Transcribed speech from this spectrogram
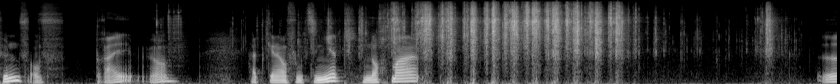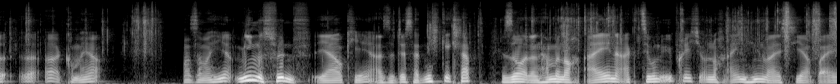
5 auf 3, ja, hat genau funktioniert. Nochmal. Äh, äh, äh, komm her. Was haben wir hier? Minus 5. Ja, okay, also das hat nicht geklappt. So, dann haben wir noch eine Aktion übrig und noch einen Hinweis hier bei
